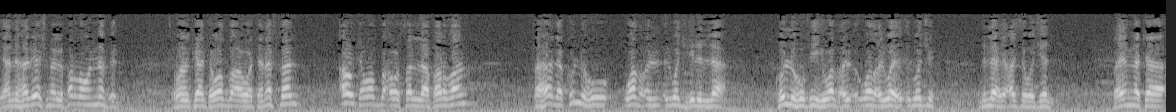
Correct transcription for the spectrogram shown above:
لأن هذا يشمل الفرض والنفل سواء كان توضأ وتنفل أو توضأ وصلى فرضا فهذا كله وضع الوجه لله. كله فيه وضع وضع الوجه لله عز وجل. فإنك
